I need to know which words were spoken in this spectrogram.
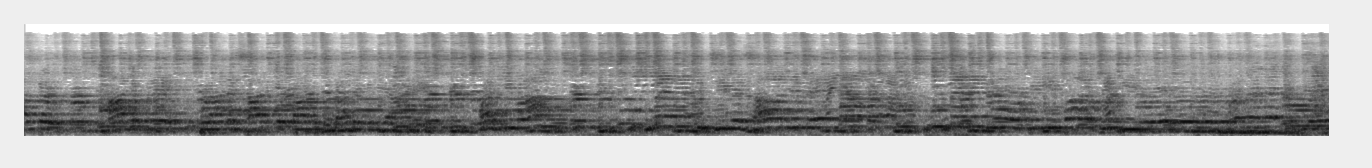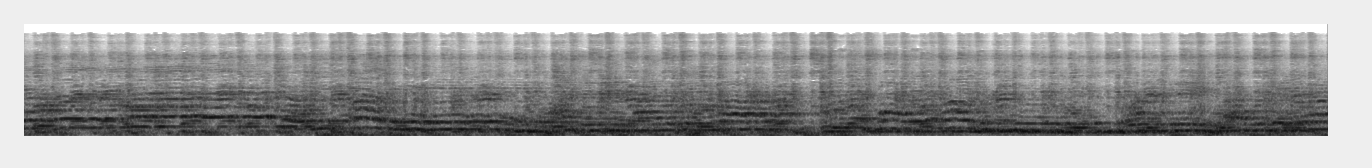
خاص کر آج اپنے پرانے ساتھ کے پاس بلانے کے لیے آئے اور کی ماں میں نے کسی میں ساتھ میں میں نے جو میری بات Thank you.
